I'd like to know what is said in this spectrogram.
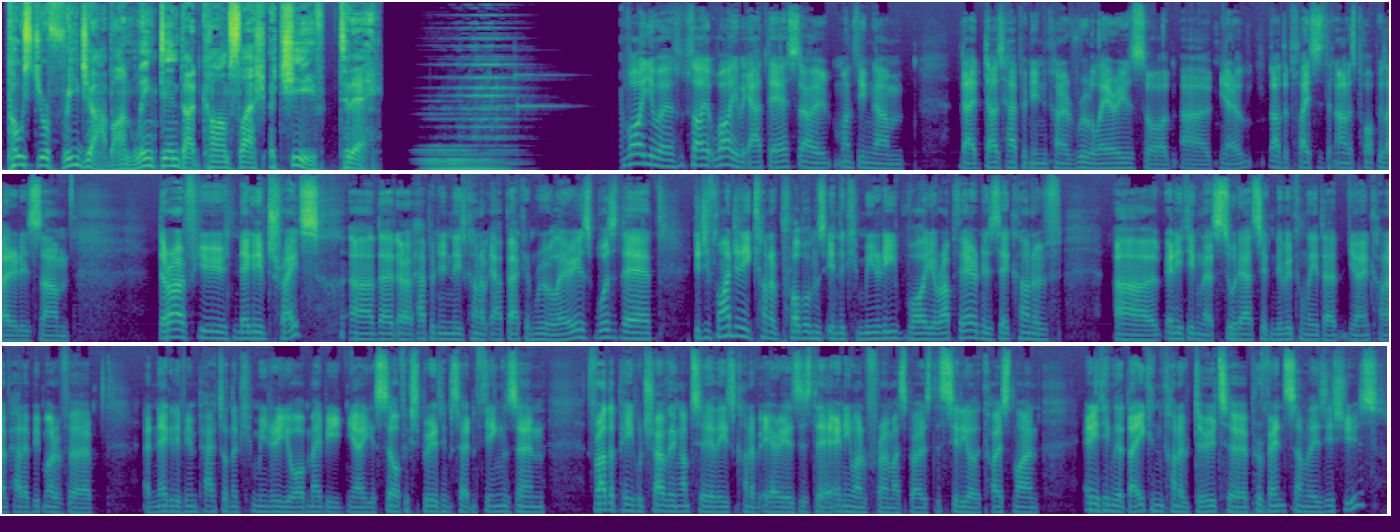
Post your free job on linkedin.com slash achieve today. while you were so while you were out there, so one thing um that does happen in kind of rural areas or uh, you know other places that aren't as populated is um there are a few negative traits uh, that happen in these kind of outback and rural areas. Was there? Did you find any kind of problems in the community while you're up there? And is there kind of uh, anything that stood out significantly that you know kind of had a bit more of a, a negative impact on the community, or maybe you know yourself experiencing certain things? And for other people traveling up to these kind of areas, is there anyone from I suppose the city or the coastline, anything that they can kind of do to prevent some of these issues?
